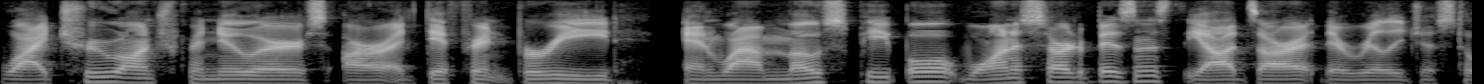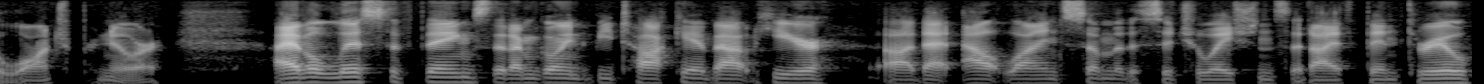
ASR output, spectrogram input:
why true entrepreneurs are a different breed. And while most people want to start a business, the odds are they're really just a wantrepreneur. I have a list of things that I'm going to be talking about here uh, that outlines some of the situations that I've been through.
